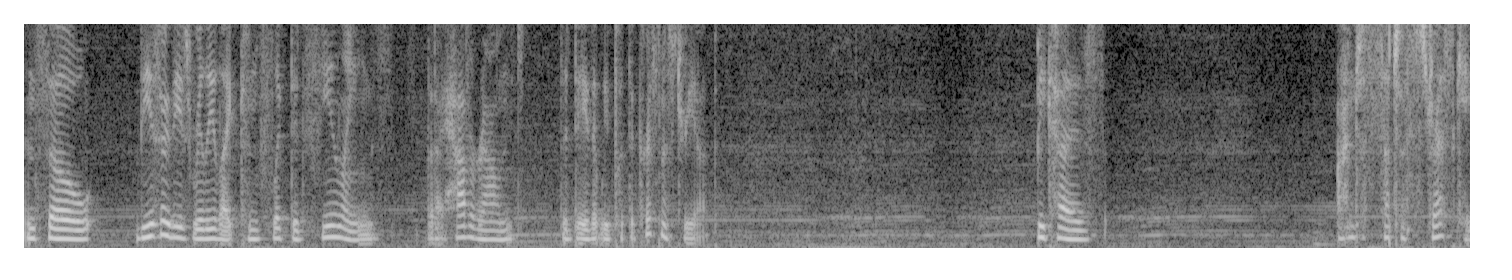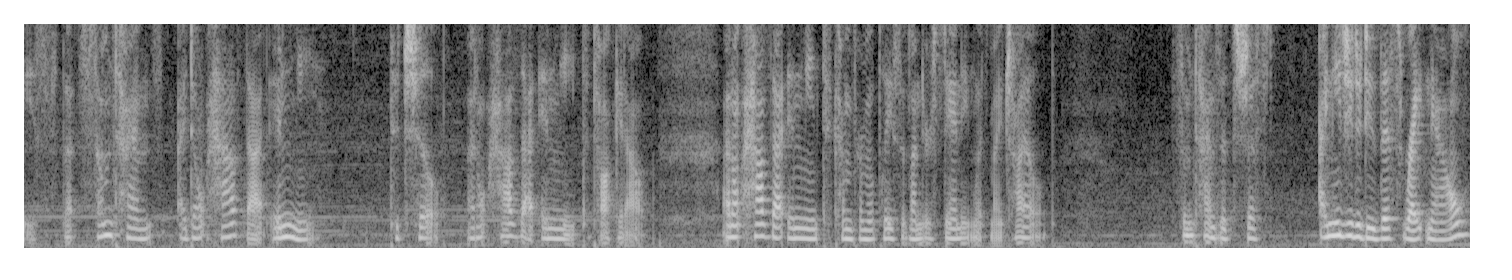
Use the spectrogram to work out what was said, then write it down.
And so these are these really like conflicted feelings that I have around the day that we put the Christmas tree up. Because I'm just such a stress case that sometimes I don't have that in me to chill. I don't have that in me to talk it out. I don't have that in me to come from a place of understanding with my child sometimes it's just, I need you to do this right now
